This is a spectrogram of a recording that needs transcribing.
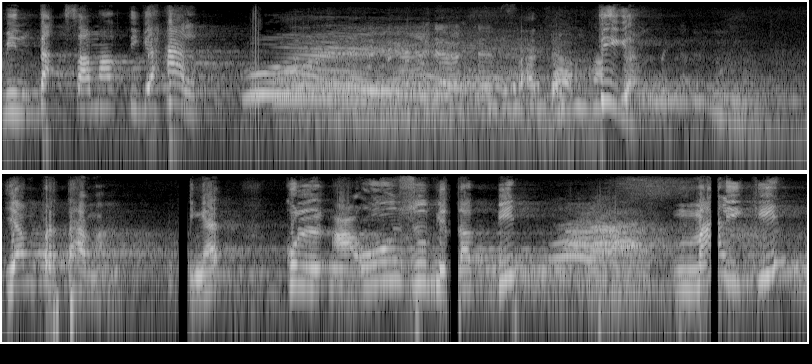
minta sama tiga hal. Tiga. Yang pertama, ingat, kul a'udzu birabbin malikin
